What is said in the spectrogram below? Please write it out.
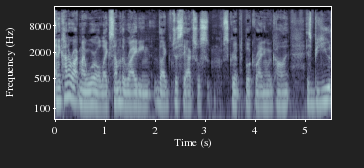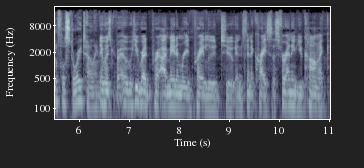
And it kind of rocked my world. Like some of the writing, like just the actual s- script, book writing, we would call it, is beautiful storytelling. It was. I- He read. Pre- I made him read Prelude to Infinite Crisis for any of you comic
